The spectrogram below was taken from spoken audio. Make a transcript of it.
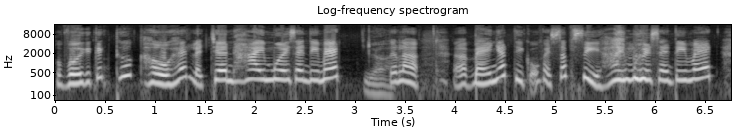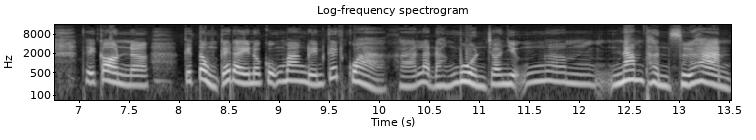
với cái kích thước hầu hết là trên 20 cm. Yeah. Tức là uh, bé nhất thì cũng phải sấp xỉ 20 cm. Thế còn uh, cái tổng kết đấy nó cũng mang đến kết quả khá là đáng buồn cho những um, nam thần xứ Hàn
